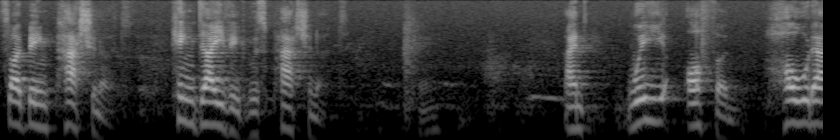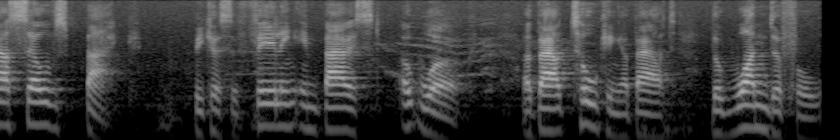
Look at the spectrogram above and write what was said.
It's like being passionate. King David was passionate. And we often hold ourselves back because of feeling embarrassed at work about talking about the wonderful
